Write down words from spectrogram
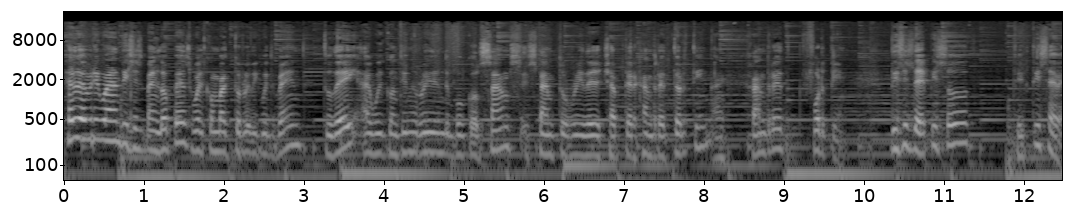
Hello everyone, this is Ben Lopez. Welcome back to Reading with Ben. Today I will continue reading the book of Psalms. It's time to read the chapter 113 and 114. This is the episode 57.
